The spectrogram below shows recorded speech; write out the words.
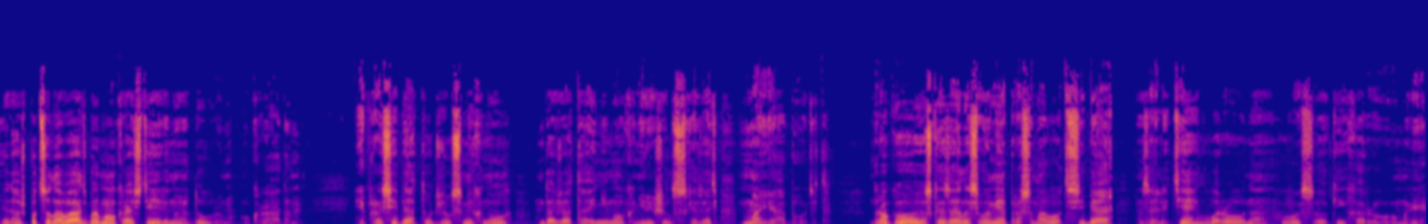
и даже поцеловать бы мог растерянную дуром, украдом. И про себя тут же усмехнул. Даже Атай не мог, не решился сказать «моя будет». Другое сказалось в уме про самого себя. Залетел ворона в высокие хоромы.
